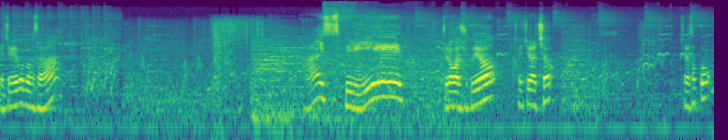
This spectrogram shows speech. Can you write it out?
자, 이쪽 해고병사 나이스 스피릿. 들어가 주고요. 자 석공.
